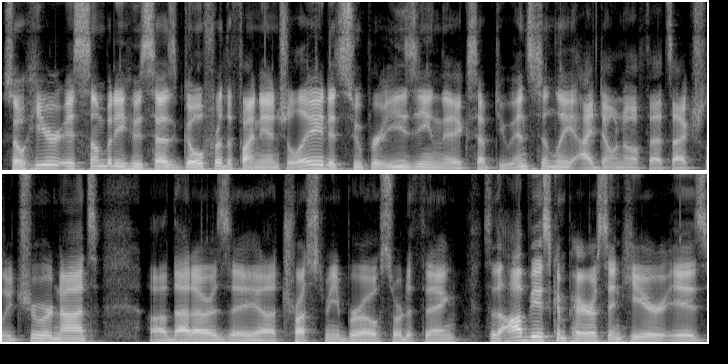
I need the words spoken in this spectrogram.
So here is somebody who says, go for the financial aid. It's super easy and they accept you instantly. I don't know if that's actually true or not. Uh, that is a uh, trust me bro sort of thing. So the obvious comparison here is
